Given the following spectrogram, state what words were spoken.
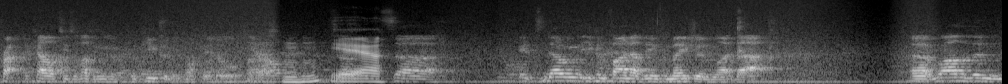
practicalities of having a computer in your pocket at all times. So Yeah. It's, uh, it's knowing that you can find out the information like that, uh, rather than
